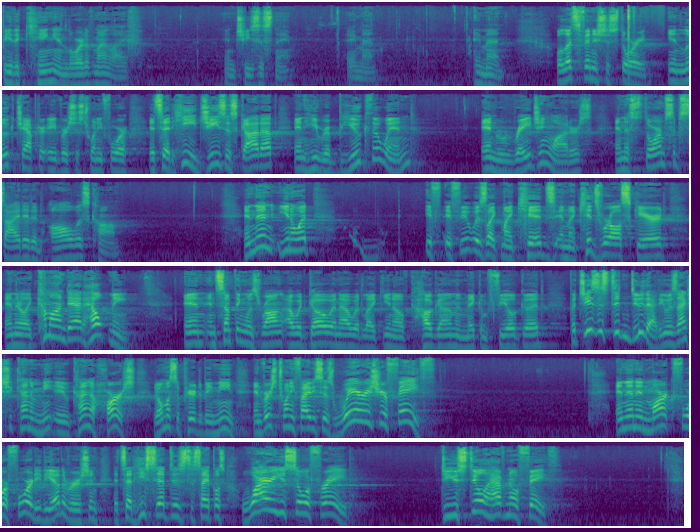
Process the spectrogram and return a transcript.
Be the King and Lord of my life. In Jesus' name, amen. Amen. Well, let's finish the story. In Luke chapter 8, verses 24, it said, He, Jesus, got up and he rebuked the wind and raging waters, and the storm subsided and all was calm. And then, you know what? if, if it was like my kids and my kids were all scared and they're like, come on, dad, help me. And, and something was wrong, I would go and I would like, you know, hug them and make them feel good. But Jesus didn't do that. He was actually kind of mean, kind of harsh. It almost appeared to be mean. In verse 25, he says, Where is your faith? And then in Mark 4:40, the other version, it said, He said to his disciples, Why are you so afraid? Do you still have no faith?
